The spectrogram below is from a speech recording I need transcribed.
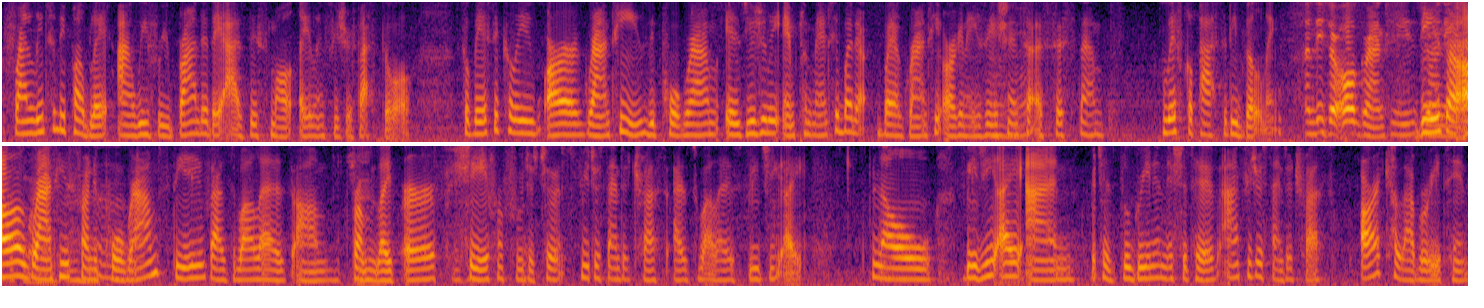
friendly to the public, and we've rebranded it as the Small Island Future Festival. So basically, our grantees, the program is usually implemented by, the, by a grantee organization to mm-hmm. assist them with capacity building. And these are all grantees? These are all this morning. grantees from the mm-hmm. program, Steve, as well as um, from Live Earth, mm-hmm. Che from Future, Tr- Future Center Trust, as well as BGI. Now, BGIN, which is Blue Green Initiative and Future Center Trust are collaborating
